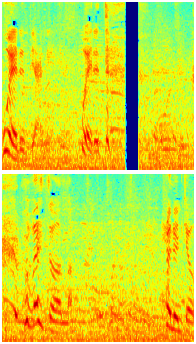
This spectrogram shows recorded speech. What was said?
بورد يعني بورد وبس والله. حلو الجو.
